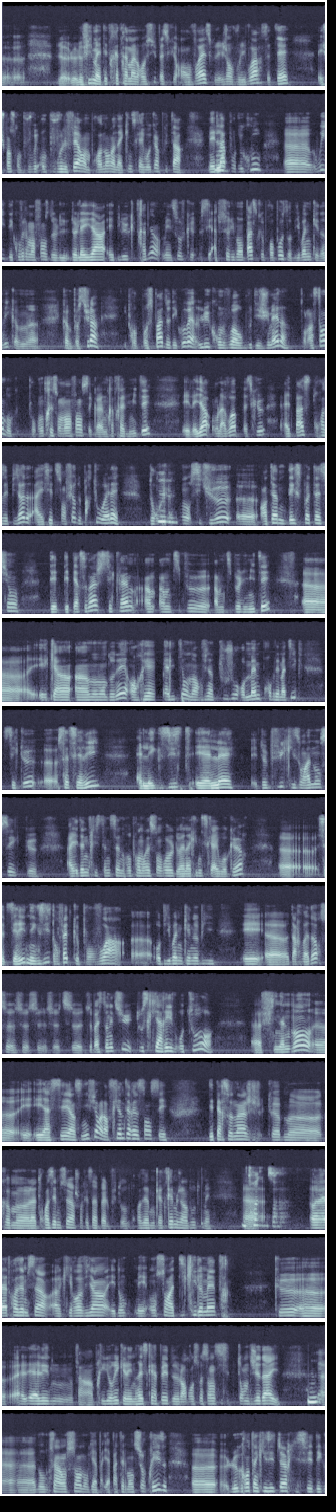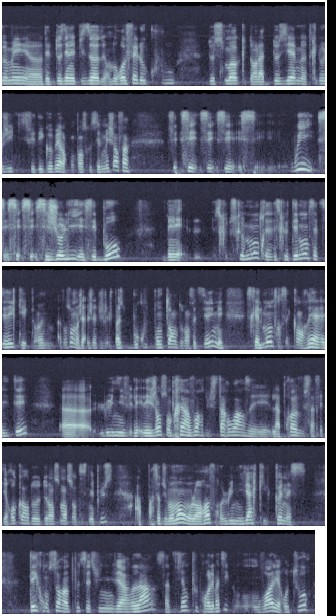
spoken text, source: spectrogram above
le, le- le film a été très très mal reçu parce qu'en vrai, ce que les gens voulaient voir, c'était, et je pense qu'on pouvait, on pouvait le faire en prenant Anakin Skywalker plus tard. Mais là, pour le coup, euh, oui, découvrir l'enfance de, de Leia et de Luke, très bien, mais sauf que c'est absolument pas ce que propose Obi-Wan Kenobi comme, euh, comme postulat. Il propose pas de découvrir. Luke, on le voit au bout des jumelles pour l'instant, donc pour montrer son enfance, c'est quand même très très limité. Et Leia, on la voit parce que elle passe trois épisodes à essayer de s'enfuir de partout où elle est. Donc, Mhm. bon, si tu veux, euh, en termes d'exploitation des, personnages, c'est quand même un, petit peu, limité. Euh, et qu'à un, un moment donné, en réalité, on en revient toujours aux mêmes problématiques. C'est que euh, cette série, elle existe et elle est. Et depuis qu'ils ont annoncé que Hayden Christensen reprendrait son rôle de Anakin Skywalker, euh, cette série n'existe en fait que pour voir Obi-Wan Kenobi et Dark Vador se, se, bastonner dessus. Tout ce qui arrive autour, finalement, euh, est, est assez insignifiant. Alors, ce qui est intéressant, c'est des personnages comme, euh, comme euh, la troisième sœur, je crois qu'elle s'appelle plutôt troisième ou quatrième, j'ai un doute, mais Euh, troisième sœur. La troisième sœur euh, qui revient et donc mais on sent à 10 km que euh, elle, elle est enfin a priori qu'elle est une rescapée de l'ordre 66 du temple Jedi Mm. Euh, donc ça on le sent donc il n'y a, a pas tellement de surprise Euh, le grand inquisiteur qui se fait dégommer euh, dès le deuxième épisode on nous refait le coup de Smoke dans la deuxième trilogie qui se fait dégommer alors qu'on pense que c'est le méchant enfin oui, c'est- joli et c'est beau, mais ce que, montre et ce que démontre cette série, qui est quand même. Attention, moi, je passe beaucoup de bon temps devant cette série, mais ce qu'elle montre, c'est qu'en réalité, euh, les gens sont prêts à voir du Star Wars et la preuve, ça fait des records de, de lancement sur Disney à partir du moment où on leur offre l'univers qu'ils connaissent. Dès qu'on sort un peu de cet univers-là, ça devient plus problématique. On, voit les retours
